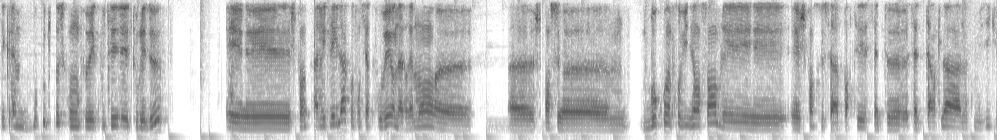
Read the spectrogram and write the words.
c'est quand même beaucoup de choses qu'on peut écouter tous les deux. Et je pense, avec Leila, quand on s'est retrouvés, on a vraiment, euh, euh, je pense, euh, beaucoup improvisé ensemble et, je pense que ça a apporté cette, cette teinte-là à notre musique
